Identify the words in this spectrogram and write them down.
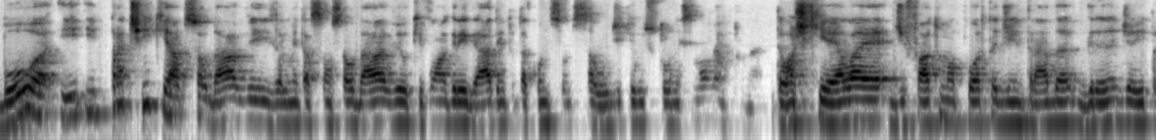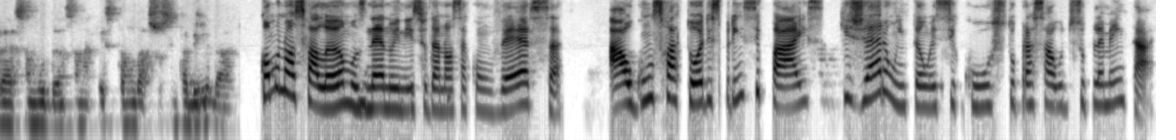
boa e, e, pratique hábitos saudáveis, alimentação saudável, que vão agregar dentro da condição de saúde que eu estou nesse momento. Né? Então, acho que ela é, de fato, uma porta de entrada grande aí para essa mudança na questão da sustentabilidade. Como nós falamos né, no início da nossa conversa, há alguns fatores principais que geram, então, esse custo para a saúde suplementar.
